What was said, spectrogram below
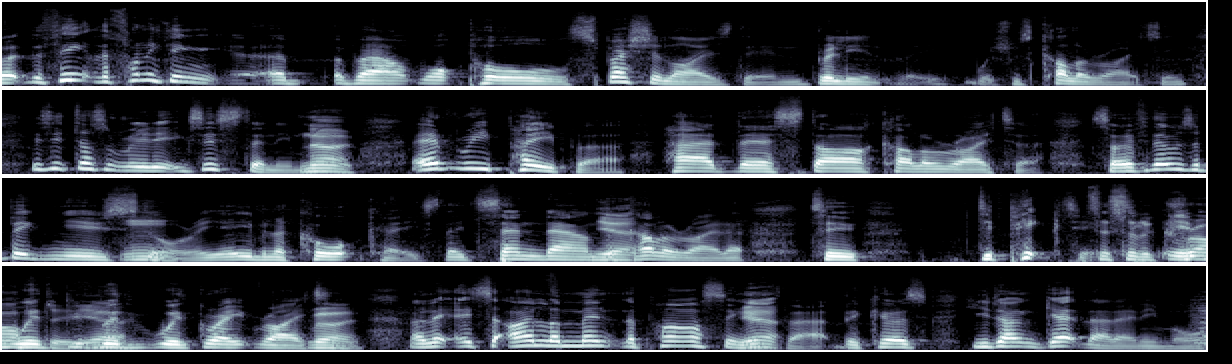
But the thing, the funny thing uh, about what Paul specialised in brilliantly, which was colour writing, is it doesn't really exist anymore. No. Every paper had their star colour writer. So if there was a big news story, even a court case, they'd send down Mm. Yeah. the colour writer to depict it To sort of in- craft with, it, yeah. with, with great writing. Right. And it's, I lament the passing Yeah. of that because you don't get that anymore.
